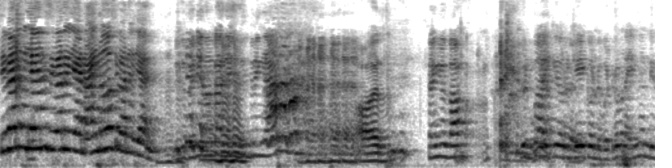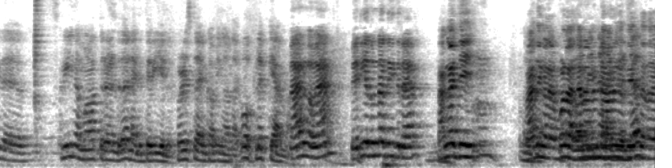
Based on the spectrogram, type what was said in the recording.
சிவன் விஜயன் சிவன் விஜயன் ஐ நோ சிவன் விஜயன் இது பெரிய இருந்தீங்க ஆர். தேங்க்யூ கா குட் பைக்கு ஒரு கேக் கொண்டு போட்டுரும் நான் என்னண்டு இத ஸ்கிரீனை மாத்துறேன்றது எனக்கு தெரியல. ஃபர்ஸ்ட் டைம் கமிங் ஆன் ஓ ஃபிளிப் கேமரா பாருங்க வேன் பெரிய துண்டா தூக்கிட்டுறார் தங்கச்சி பாத்தீங்களா? எவ்வளவு தீர்த்தது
